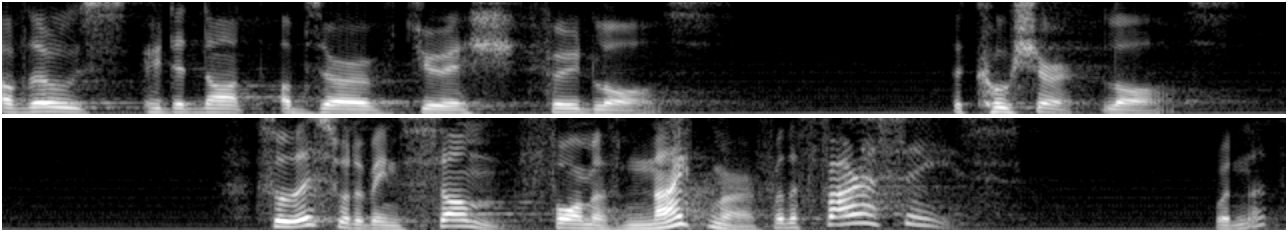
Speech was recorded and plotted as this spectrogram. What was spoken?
of those who did not observe Jewish food laws, the kosher laws. So, this would have been some form of nightmare for the Pharisees, wouldn't it?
